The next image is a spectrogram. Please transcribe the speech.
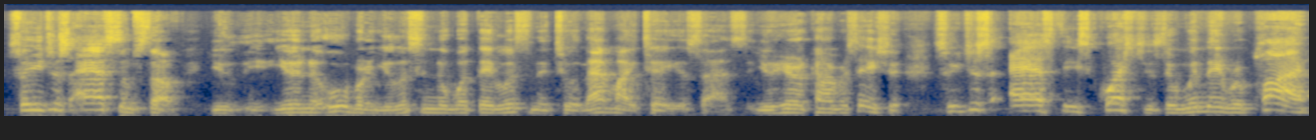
So you just ask them stuff. You you're in the Uber and you listen to what they're listening to, and that might tell you signs. You hear a conversation. So you just ask these questions, and when they reply,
